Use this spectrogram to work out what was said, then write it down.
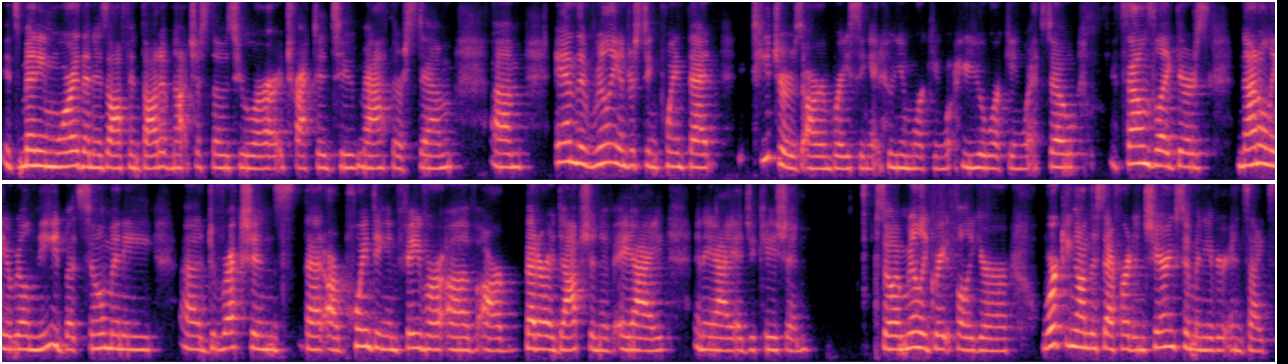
it's many more than is often thought of not just those who are attracted to math or stem um, and the really interesting point that teachers are embracing it who you're working who you're working with so it sounds like there's not only a real need, but so many uh, directions that are pointing in favor of our better adoption of AI and AI education. So I'm really grateful you're working on this effort and sharing so many of your insights.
